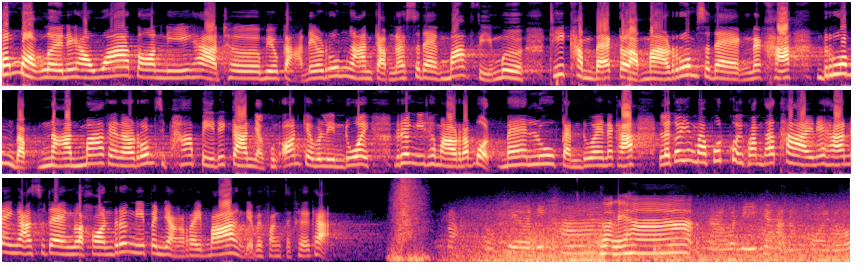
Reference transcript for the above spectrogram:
ต้องบอกเลยนะคะว่าตอนนี้ค่ะ เธอมีโอกาสได้ร่วมงานกับนักแสดงมากฝีมือที่คัมแบ็กกลับมาร่วมแสดงนะคะ ร่วมแบบนานมากเลยนะร่วม 15 ปีด้วยกันอย่างคุณอ้อนเกวลินด้วย เรื่องนี้เธอมารับบทแม่ลูกกันด้วยนะคะ แล้วก็ยังมาพูดคุยความท้าทายนะคะ ในงานแสดงละครเรื่องนี้เป็นอย่างไรบ้าง เดี๋ยวไปฟังจากเธอค่ะค่ะโอเคสวัสดีค่ะสวัสดีค่ะอ่าวันนี้แค่หาดนางคอยเนาะ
